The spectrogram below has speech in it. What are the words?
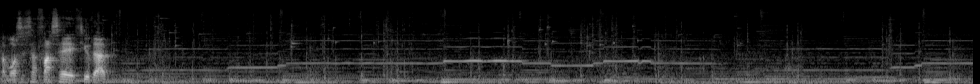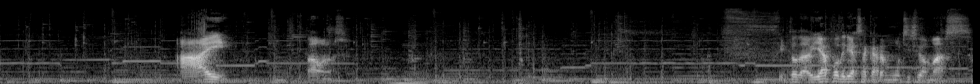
Vamos a esa fase de ciudad. Ahí. Vámonos. Y todavía podría sacar muchísimo más.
